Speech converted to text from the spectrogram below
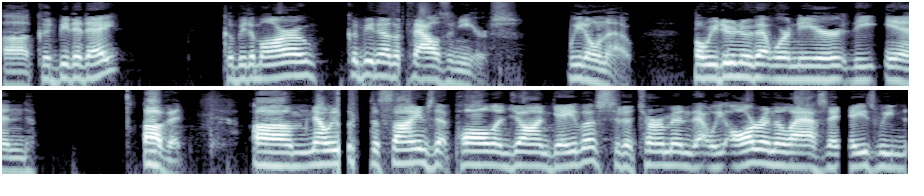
Uh, could be today, could be tomorrow, could be another thousand years. We don't know. But we do know that we're near the end of it. Um, now we look at the signs that Paul and John gave us to determine that we are in the last days. We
